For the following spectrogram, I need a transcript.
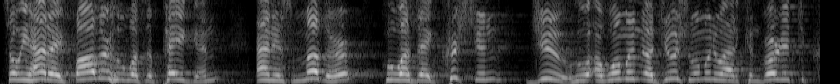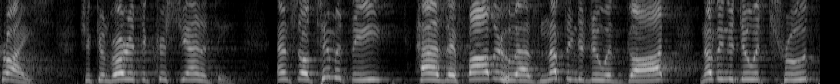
So he had a father who was a pagan and his mother who was a Christian Jew, who a woman, a Jewish woman who had converted to Christ. She converted to Christianity. And so Timothy has a father who has nothing to do with God, nothing to do with truth,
